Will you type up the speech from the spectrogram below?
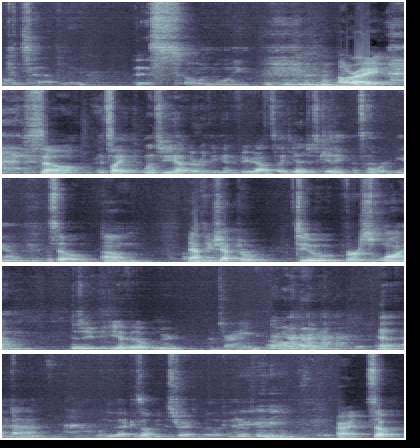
What's happening? It's so annoying. All right, so it's like once you have everything kind of figured out, it's like, yeah, just kidding, that's not working out. So, um, Matthew chapter 2, verse 1. Does you, do you have it open, Mary? I'm trying. Oh, all right. Yeah. We'll do that because I'll be distracted by looking at it. All right, so.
